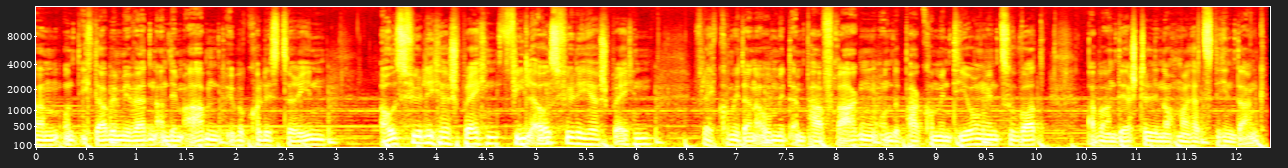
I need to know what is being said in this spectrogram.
Ähm, und ich glaube, wir werden an dem Abend über Cholesterin ausführlicher sprechen, viel ausführlicher sprechen. Vielleicht komme ich dann auch mit ein paar Fragen und ein paar Kommentierungen zu Wort. Aber an der Stelle nochmal herzlichen Dank,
